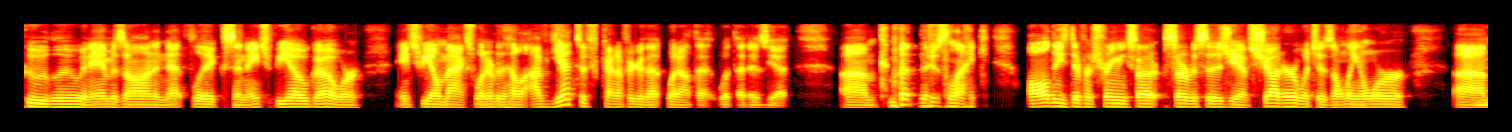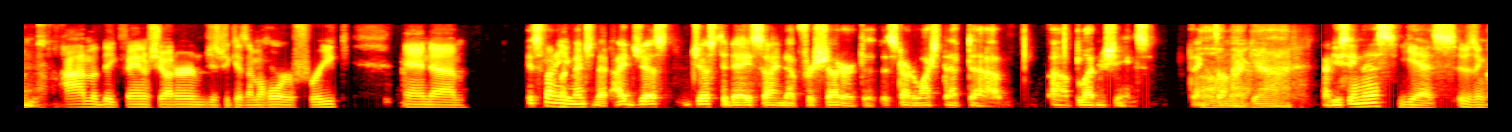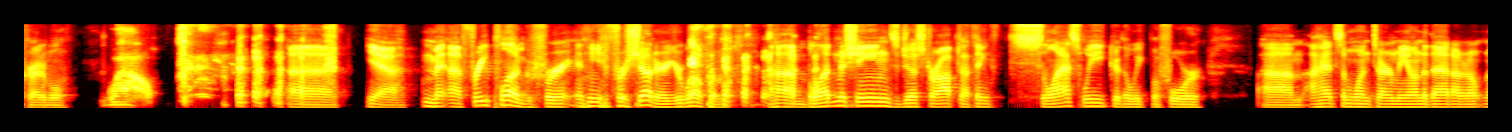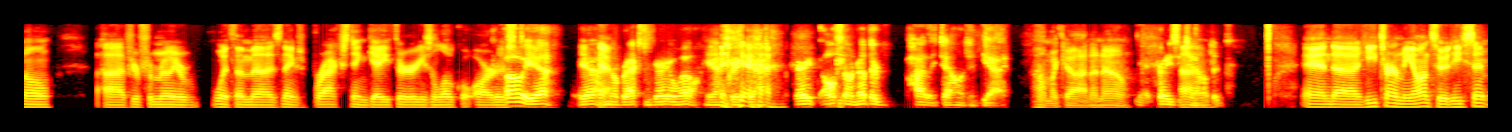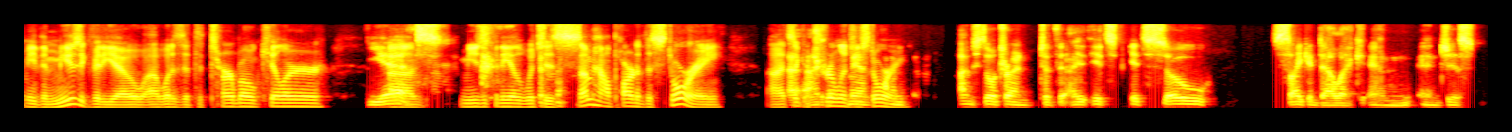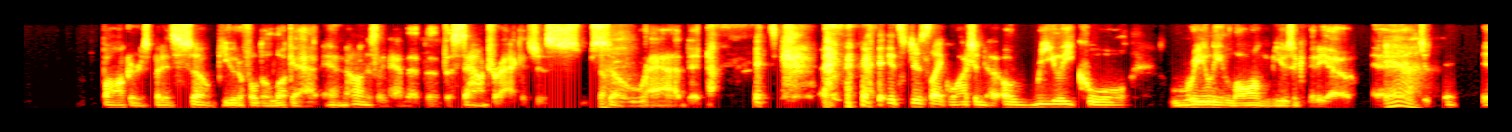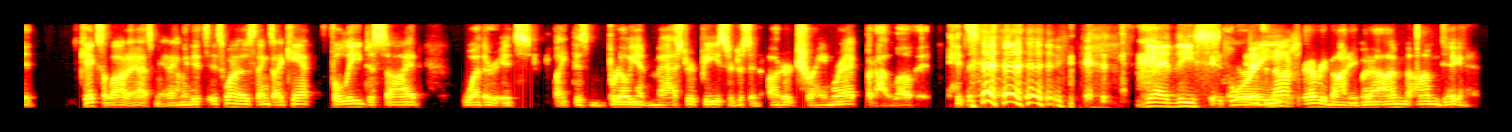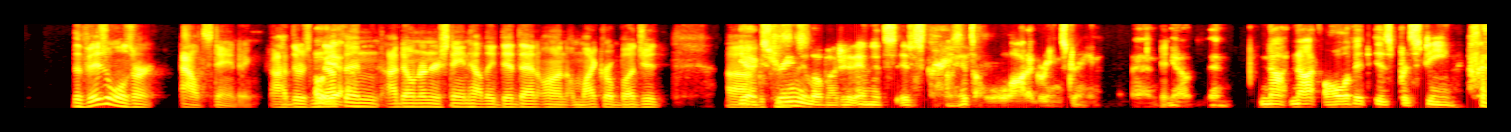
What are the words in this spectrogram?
Hulu and Amazon and Netflix and HBO Go or HBO Max, whatever the hell. I've yet to f- kind of figure that what out that what that is yet. Um, but there's like all these different streaming ser- services. You have Shudder, which is only horror. Um, I'm a big fan of Shudder just because I'm a horror freak, and um, It's funny you mentioned that. I just just today signed up for Shudder to, to start to watch that uh, uh, Blood Machines thing. oh my there. god, Have you seen this? yes, it was incredible. Wow. uh, yeah, a free plug for for Shudder. You're welcome. uh, Blood Machines just dropped, I think last week or the week before. Um, I had someone turn me onto that. I don't know uh, if you're familiar with him. Uh, his name's Braxton Gaither. He's a local artist. oh yeah. yeah, I know Braxton very well. Yeah, great guy. Yeah. Very also another highly talented guy. Oh my god, I know. Yeah, crazy Um, talented. And uh, he turned me onto it. He sent me the music video. Uh, what is it? The Turbo Killer yes. music video, which is somehow part of the story. Uh, it's like a I- I- trilogy man, story. I'm, I'm still trying to. Th- I, it's it's so psychedelic and and just bonkers, but it's so beautiful to look at. And honestly, man, the the, the soundtrack is just so rad. That it's it's just like watching a, a really cool, really long music video. And Yeah. it, just- it, it kicks a lot of ass, man. I mean, it's it's one of those things I can't fully decide whether it's like this brilliant masterpiece or just an utter train wreck, but I love it. It's yeah, the story, it's not for everybody, but I'm I'm digging it. the visuals are outstanding. Uh, there's Oh, yeah. nothing I don't understand how they did that on a micro budget. Uh, yeah, extremely low budget, and it's it's crazy. it's a lot of green screen, and It- you know, and not not all of it is pristine,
